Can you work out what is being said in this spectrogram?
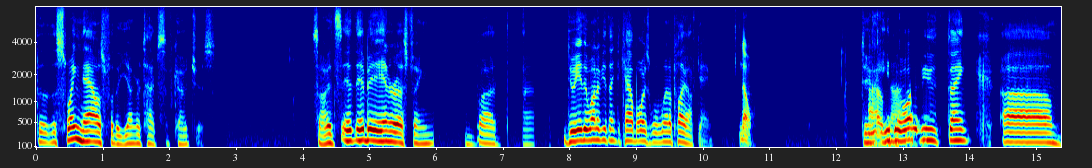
the the swing now is for the younger types of coaches. So it's it, it'd be interesting, but uh, do either one of you think the Cowboys will win a playoff game? No. Do either not. one of you think um,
